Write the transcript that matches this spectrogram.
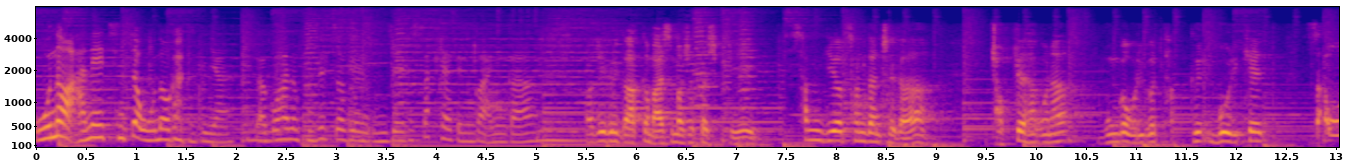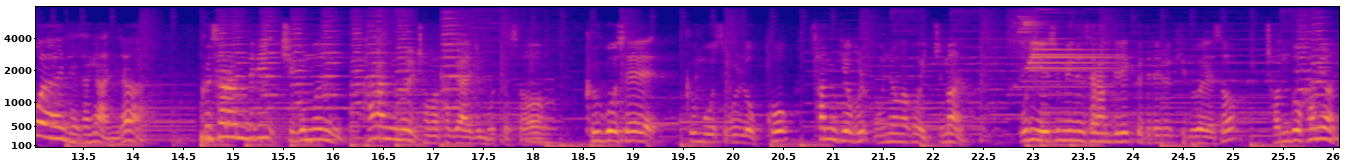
오너 안에 진짜 오너가 누구냐라고 하는 본질적인 문제에서 시작해야 되는 거 아닌가. 음. 맞아요. 그러니까 아까 말씀하셨다시피 3기업 3단체가 적대하거나 뭔가 우리가 다, 그, 뭐 이렇게 싸워야 할 대상이 아니라 그 사람들이 지금은 하나님을 정확하게 알지 못해서 그곳에 그 모습을 놓고 3기업을 운영하고 있지만 우리 예수 믿는 사람들이 그들을 기도해서 전도하면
